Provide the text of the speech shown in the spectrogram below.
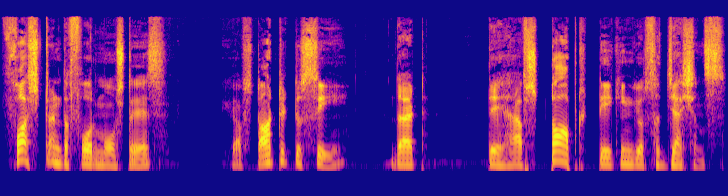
First and the foremost is you have started to see that they have stopped taking your suggestions.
